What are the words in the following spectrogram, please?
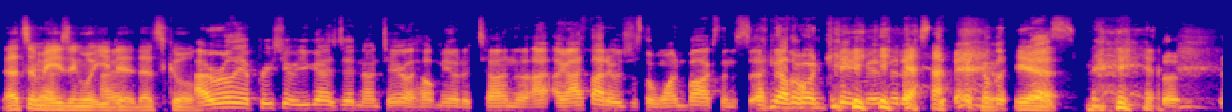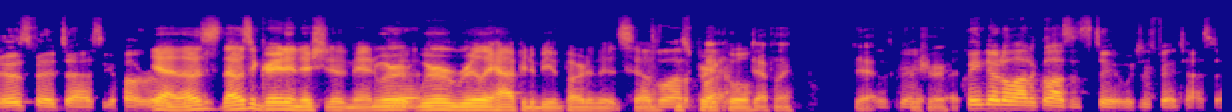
That's amazing yeah, what you I, did. That's cool. I really appreciate what you guys did in Ontario. It helped me out a ton. I, I thought it was just the one box, and another one came in the next day. Like, yeah. Yes. so it was fantastic. I felt really yeah, that was that was a great initiative, man. We're we're really happy to be a part of it. So it's pretty cool. Definitely. Yeah, that's great. For sure. Cleaned out a lot of closets too, which is fantastic.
